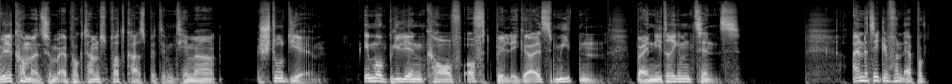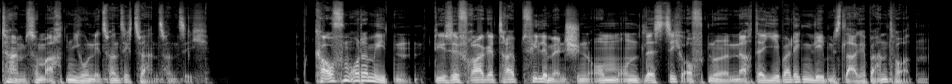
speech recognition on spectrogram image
Willkommen zum Epoch Times Podcast mit dem Thema Studie. Immobilienkauf oft billiger als Mieten bei niedrigem Zins. Ein Artikel von Epoch Times vom 8. Juni 2022. Kaufen oder mieten? Diese Frage treibt viele Menschen um und lässt sich oft nur nach der jeweiligen Lebenslage beantworten.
